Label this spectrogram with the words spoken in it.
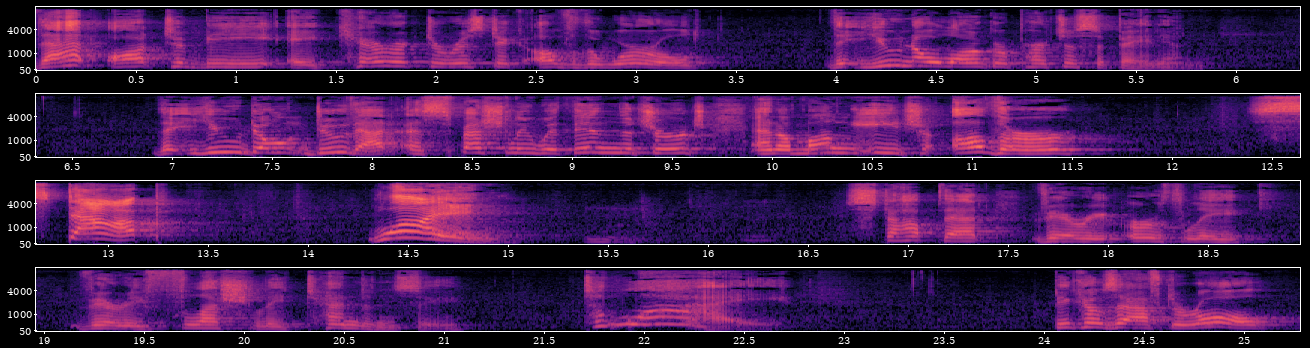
that ought to be a characteristic of the world that you no longer participate in. That you don't do that, especially within the church and among each other. Stop lying. Stop that very earthly, very fleshly tendency to lie. Because after all,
